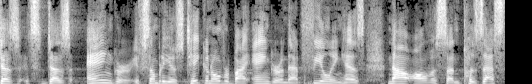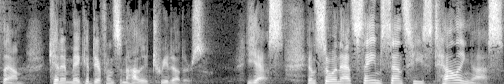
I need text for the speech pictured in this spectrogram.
Does, does anger, if somebody is taken over by anger and that feeling has now all of a sudden possessed them, can it make a difference in how they treat others? Yes. And so, in that same sense, he's telling us,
